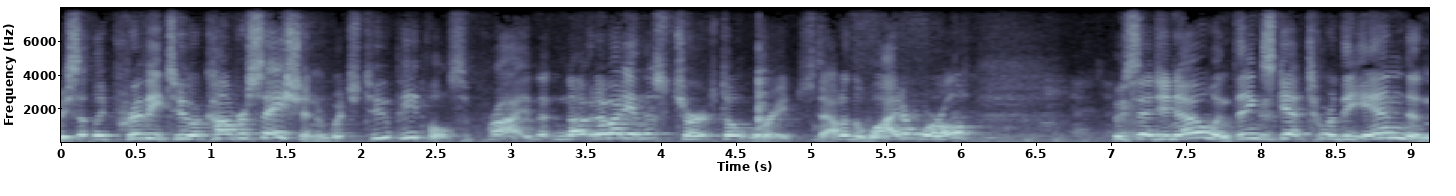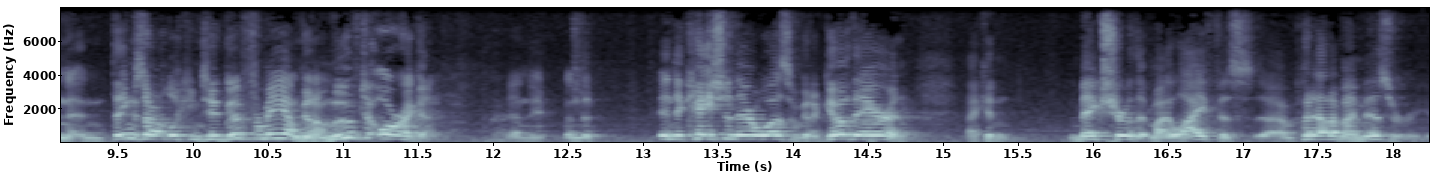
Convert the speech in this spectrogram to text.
recently privy to a conversation in which two people, surprised, no, nobody in this church, don't worry, just out in the wider world, who said, You know, when things get toward the end and, and things aren't looking too good for me, I'm going to move to Oregon. And the, and the indication there was, I'm going to go there and I can make sure that my life is, uh, I'm put out of my misery.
